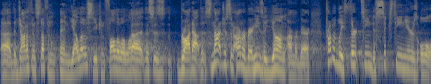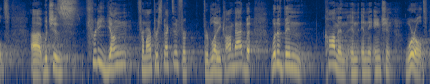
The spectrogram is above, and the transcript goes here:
uh, the Jonathan stuff in, in, yellow, so you can follow along. Uh, this is brought out. This is not just an armor bearer; he's a young armor bearer, probably 13 to 16 years old, uh, which is pretty young from our perspective for for bloody combat, but would have been common in, in the ancient world.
